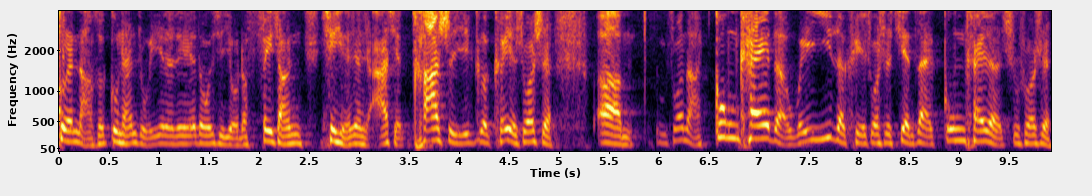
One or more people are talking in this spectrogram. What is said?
共产党和共产主义的这些东西有着非常清醒的认识，而且他是一个可以说是，呃，怎么说呢？公开的唯一的可以说是现在公开的是说是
